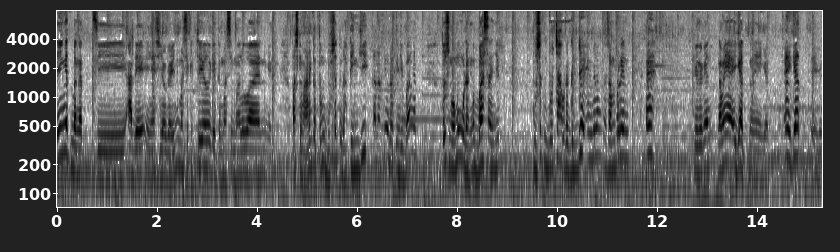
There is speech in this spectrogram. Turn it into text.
Inget banget si adeknya si yoga ini masih kecil gitu masih maluan gitu. Pas kemarin ketemu buset udah tinggi anaknya udah tinggi banget. Terus ngomong udah ngebas anjir. Buset bocah udah gede yang bilang samperin. Eh gitu kan. Namanya Igat namanya Igat. Eh Igat gitu.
